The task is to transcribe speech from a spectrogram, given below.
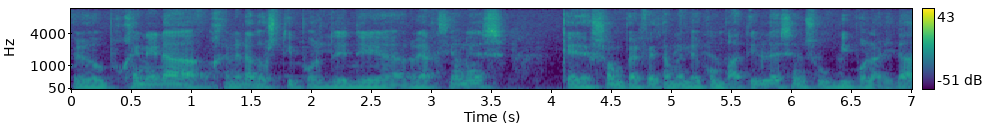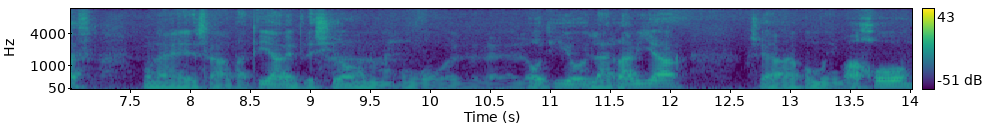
pero genera, genera dos tipos de, reacciones que son perfectamente compatibles en su bipolaridad. Una es la apatía, depresión o el, odio y la rabia, o sea, algo muy bajo,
